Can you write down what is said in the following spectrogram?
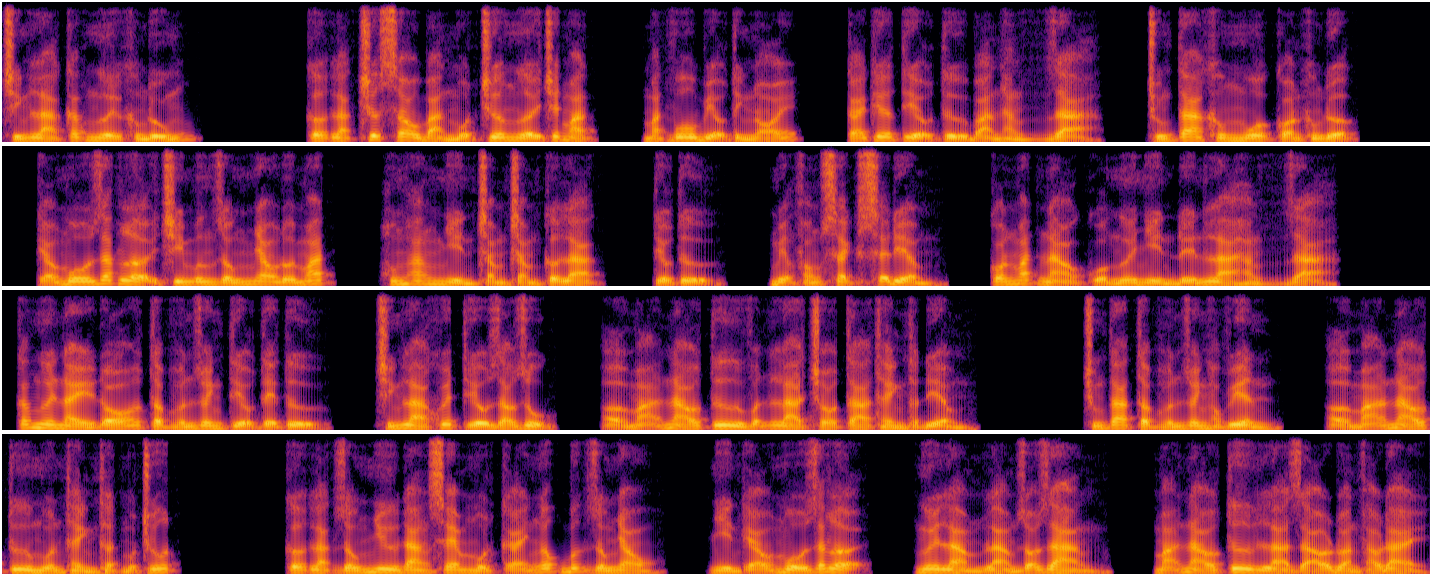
chính là các ngươi không đúng. Cỡ lạc trước sau bản một chương người chết mặt mặt vô biểu tình nói, cái kia tiểu tử bán hàng giả, chúng ta không mua còn không được. Kéo mô rắc lợi chim ưng giống nhau đôi mắt, hung hăng nhìn chằm chằm cỡ lạc, tiểu tử, miệng phóng sạch sẽ điểm, con mắt nào của ngươi nhìn đến là hàng giả. Các ngươi này đó tập huấn doanh tiểu tệ tử, chính là khuyết thiếu giáo dục, ở mã não tư vẫn là cho ta thành thật điểm. Chúng ta tập huấn doanh học viên, ở mã não tư muốn thành thật một chút cỡ lạc giống như đang xem một cái ngốc bức giống nhau, nhìn kéo mộ rất lợi, ngươi làm làm rõ ràng, mã não tư là giáo đoàn pháo đài,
